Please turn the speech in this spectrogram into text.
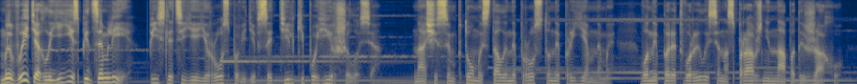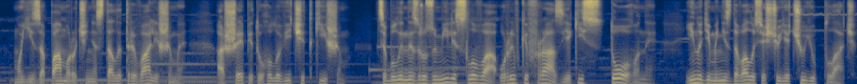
ми витягли її з-під землі. Після цієї розповіді все тільки погіршилося. Наші симптоми стали не просто неприємними, вони перетворилися на справжні напади жаху. Мої запаморочення стали тривалішими, а шепіт у голові чіткішим. Це були незрозумілі слова, уривки фраз, якісь стогони. Іноді мені здавалося, що я чую плач.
